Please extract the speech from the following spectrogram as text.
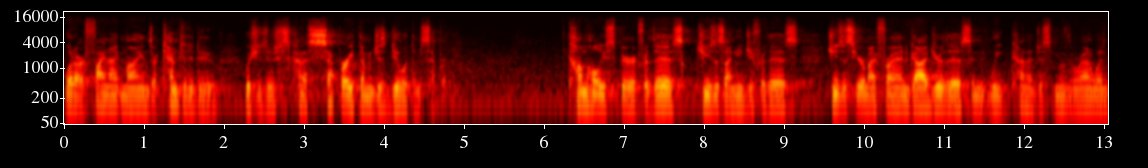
what our finite minds are tempted to do, which is just kind of separate them and just deal with them separately. Come, Holy Spirit, for this. Jesus, I need you for this. Jesus, you're my friend. God, you're this. And we kind of just move them around when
